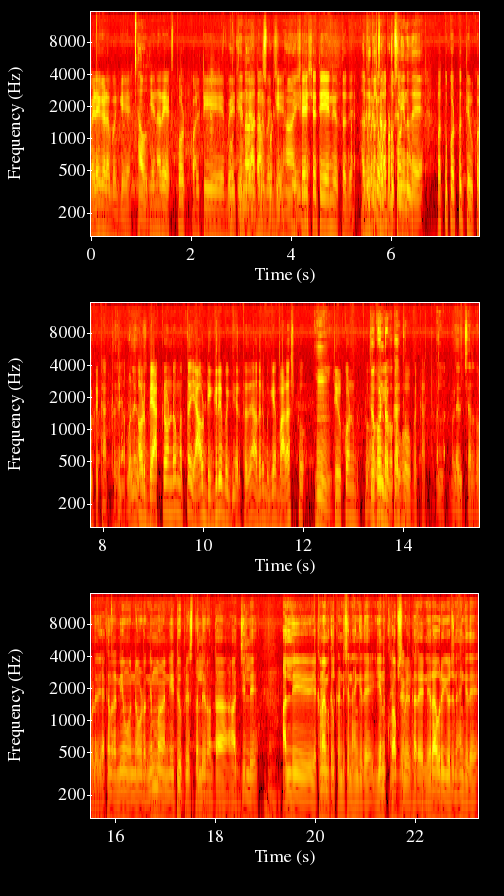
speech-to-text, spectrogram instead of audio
ಬೆಳೆಗಳ ಬಗ್ಗೆ ಏನಾರ ಏನಾದ್ರು ಎಕ್ಸ್ಪೋರ್ಟ್ ಕ್ವಾಲಿಟಿ ಬೆಳಿತಿದ್ರೆ ಅದರ ಬಗ್ಗೆ. ವಿಶೇಷತೆ ಏನಿರ್ತದೆ? ಅದ್ರ ಬಗ್ಗೆ ಒತ್ತು ಕೊಟ್ಟು- ತಿಳ್ಕೊಬೇಕಾಗ್ತದೆ. ಅವ್ರ ಬ್ಯಾಕ್ಗ್ರೌಂಡು ಮತ್ತು ಯಾವ ಡಿಗ್ರಿ ಬಗ್ಗೆ ಇರ್ತದೆ ಅದ್ರ ಬಗ್ಗೆ ಬಹಳಷ್ಟು ತಿಳ್ಕೊಂಡ್ಬಿಟ್ಟು ತಿಳ್ಕೊಂಡಿರ್ಬೇಕು ಹೋಗ್ಬೇಕಾಗ್ತದೆ. ಅಲ್ಲ ಒಳ್ಳೆ ವಿಚಾರದ ಒಳ್ಳೆ ಯಾಕಂದ್ರೆ ನೀವು ನೋಡ ನಿಮ್ಮ ನೇಟಿವ್ನಲ್ಲಿ ಆ ಜಿಲ್ಲೆ ಅಲ್ಲಿ ಎಕನಾಮಿಕಲ್ ಕಂಡೀಷನ್ ಹೆಂಗಿದೆ ಏನು ಕ್ರಾಪ್ಸ್ ಬೆಳೀತಾರೆ ನೀರಾವರಿ ಯೋಜನೆ ಹೆಂಗಿದೆ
